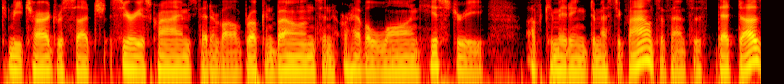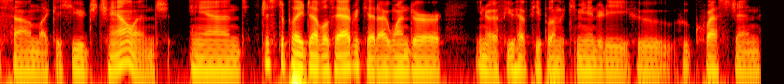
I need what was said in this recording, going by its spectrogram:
can be charged with such serious crimes that involve broken bones and or have a long history of committing domestic violence offenses. That does sound like a huge challenge. And just to play devil's advocate, I wonder, you know, if you have people in the community who who question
